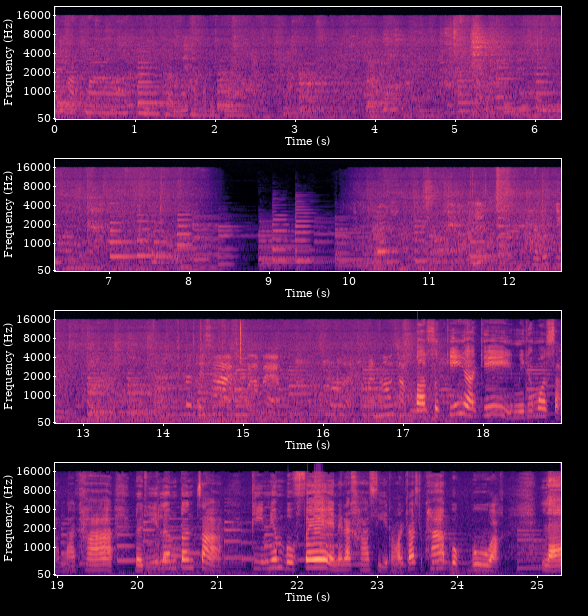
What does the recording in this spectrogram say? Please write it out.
น่ารักมากอืมถ่ายรูปนะคะทุกคน มันนอกจากร้านซุกี้ยากิมีทั้งหมด 3 ราคา โดยที่เริ่มต้นจากพรีเมียมบุฟเฟ่ในราคา 495 บวกบวกๆและ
